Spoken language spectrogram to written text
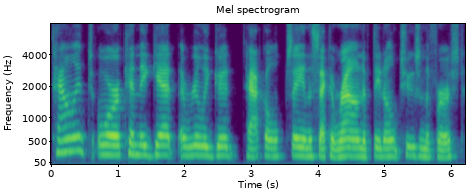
talent or can they get a really good tackle, say in the second round, if they don't choose in the first?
